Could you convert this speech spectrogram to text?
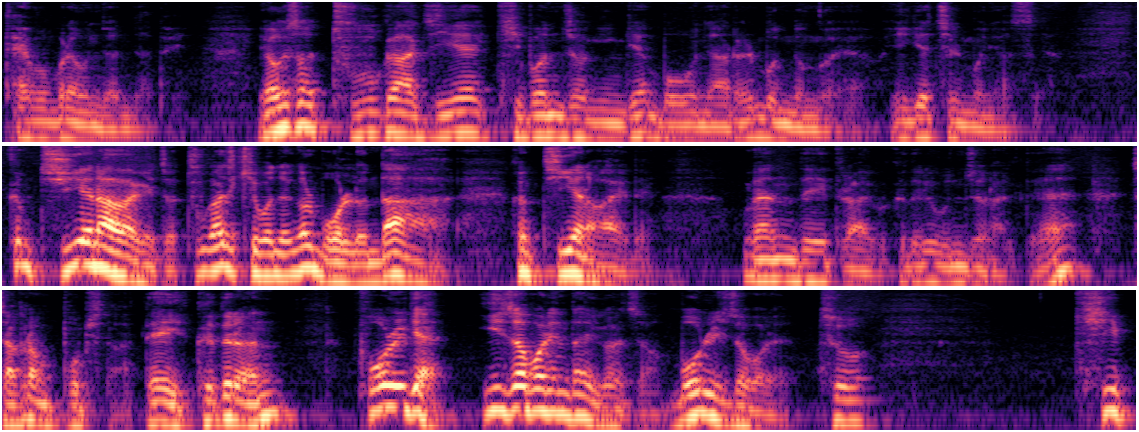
대부분의 운전자들이. 여기서 두 가지의 기본적인 게 뭐냐를 묻는 거예요. 이게 질문이었어요. 그럼 뒤에 나와야겠죠. 두 가지 기본적인 걸 모른다. 그럼 뒤에 나와야 돼. When they drive. 그들이 운전할 때. 자, 그럼 봅시다. They. 그들은 forget. 잊어버린다 이거죠. 뭘 잊어버려? To keep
